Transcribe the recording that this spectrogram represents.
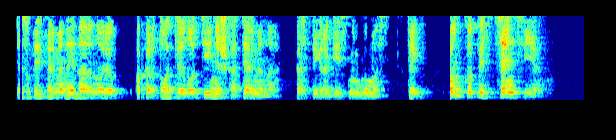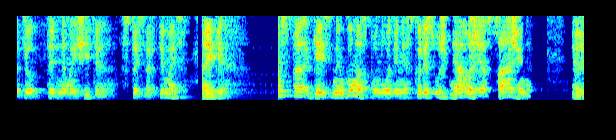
Čia su tais terminais dar noriu pakartoti lotynišką terminą, kas tai yra geismingumas. Tai konkupiscencija, kad jau taip nemaišyti su tais vertimais. Taigi, gimsta geismingumas po nuodėmės, kuris užgneužia sąžinę ir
